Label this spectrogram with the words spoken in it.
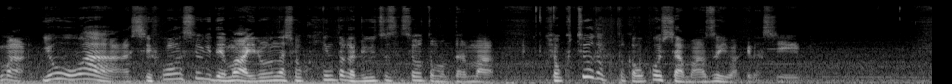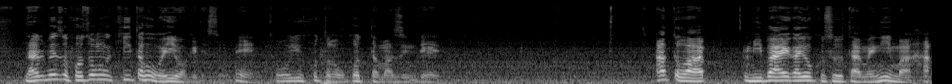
まあ、要は、資本主義でまあ、いろんな食品とか流通させようと思ったら、まあ、食中毒とか起こしちゃまずいわけだし、なるべく保存が効いた方がいいわけですよね。そういうことが起こったらまずいんで。あとは、見栄えが良くするために、まあ、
